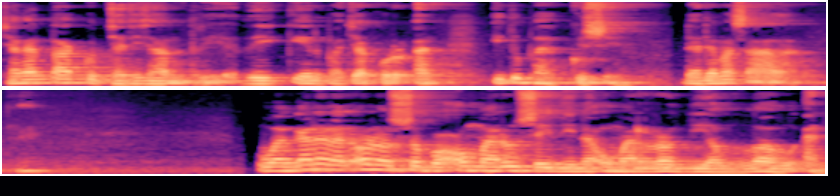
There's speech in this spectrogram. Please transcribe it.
Jangan takut jadi santri ya. Zikir, baca Quran Itu bagus ya. Tidak ada masalah Wa kana lan ono sapa Umar Sayyidina Umar radhiyallahu an.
